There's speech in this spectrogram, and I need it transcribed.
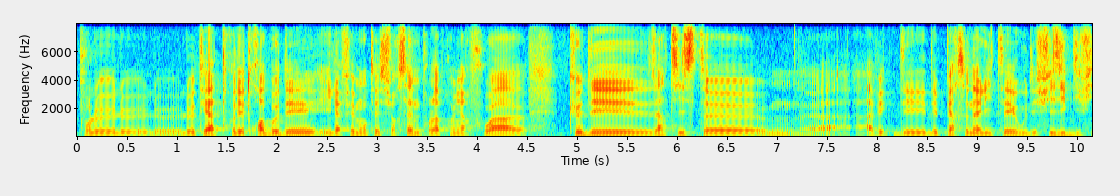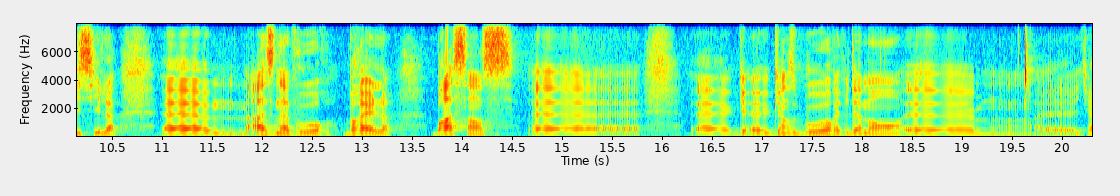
pour le, théâtre des Trois Baudets. Il a fait monter sur scène pour la première fois que des artistes euh, avec des, personnalités ou des physiques difficiles. Euh, Aznavour, Brel, Brassens. Gainsbourg, évidemment. Il y,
